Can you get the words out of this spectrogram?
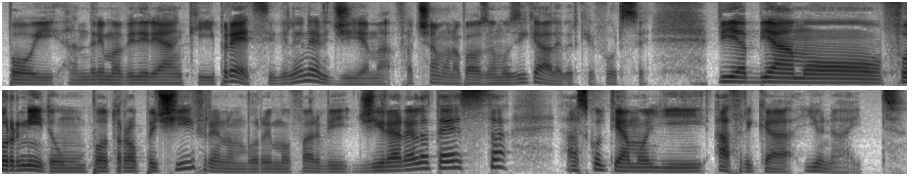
poi andremo a vedere anche i prezzi dell'energia ma facciamo una pausa musicale perché forse vi abbiamo fornito un po' troppe cifre non vorremmo farvi girare la testa. Ascoltiamo gli Africa Unite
